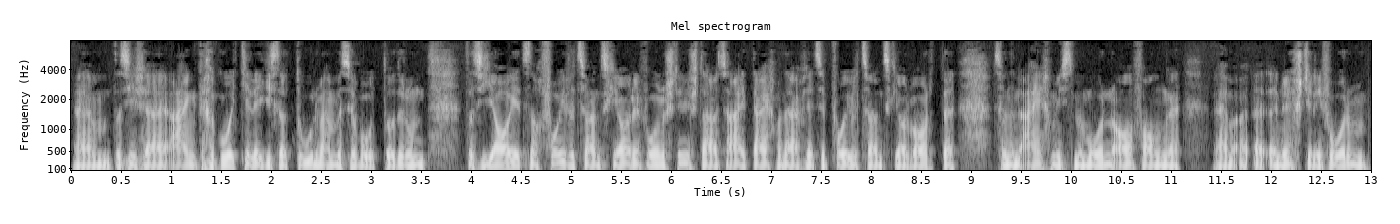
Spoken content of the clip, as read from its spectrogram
Ähm, das ist äh, eigentlich eine gute Legislatur, wenn man so will, oder? Und das Ja jetzt nach 25 Jahren Reformstimmstau sagt, eigentlich, man darf jetzt nicht 25 Jahre warten, sondern eigentlich müsste man morgen anfangen, ähm, eine nächste Reform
